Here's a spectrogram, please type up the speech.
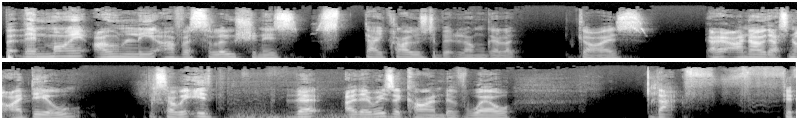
But then my only other solution is stay closed a bit longer, like, guys. I, I know that's not ideal. So it is that uh, there is a kind of well that f- f-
